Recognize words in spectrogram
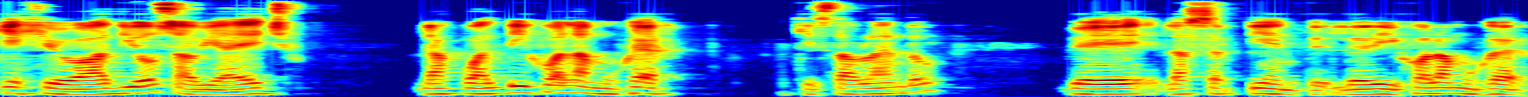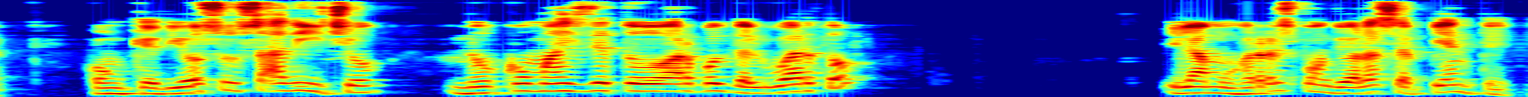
que Jehová Dios había hecho, la cual dijo a la mujer, aquí está hablando de la serpiente, le dijo a la mujer, con que Dios os ha dicho, no comáis de todo árbol del huerto. Y la mujer respondió a la serpiente,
